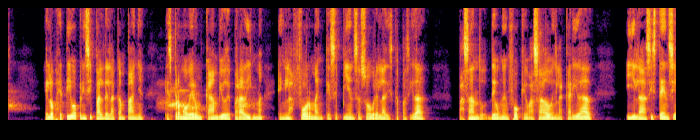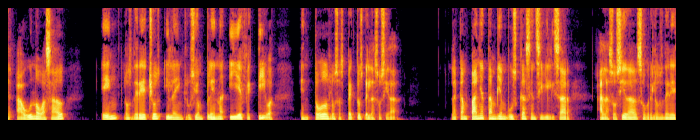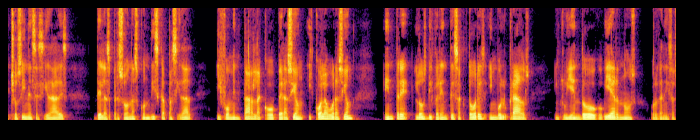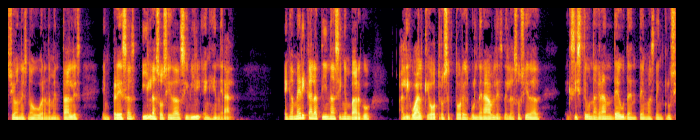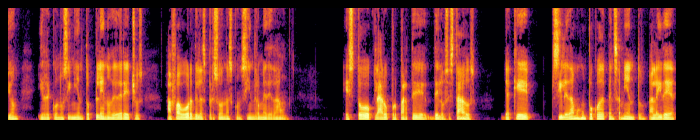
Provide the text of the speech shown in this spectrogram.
el objetivo principal de la campaña es promover un cambio de paradigma en la forma en que se piensa sobre la discapacidad, pasando de un enfoque basado en la caridad y la asistencia a uno basado en los derechos y la inclusión plena y efectiva en todos los aspectos de la sociedad. La campaña también busca sensibilizar a la sociedad sobre los derechos y necesidades de las personas con discapacidad y fomentar la cooperación y colaboración entre los diferentes actores involucrados, incluyendo gobiernos, organizaciones no gubernamentales, empresas y la sociedad civil en general. En América Latina, sin embargo, al igual que otros sectores vulnerables de la sociedad, existe una gran deuda en temas de inclusión y reconocimiento pleno de derechos a favor de las personas con síndrome de Down. Esto, claro, por parte de los estados, ya que si le damos un poco de pensamiento a la idea,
